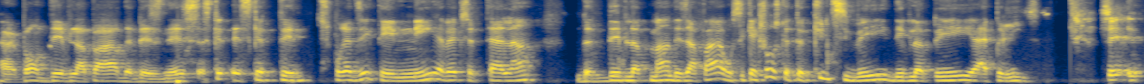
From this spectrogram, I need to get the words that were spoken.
un bon développeur de business. Est-ce que, est-ce que tu pourrais dire que tu es né avec ce talent de développement des affaires ou c'est quelque chose que tu as cultivé, développé, appris? C'est,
